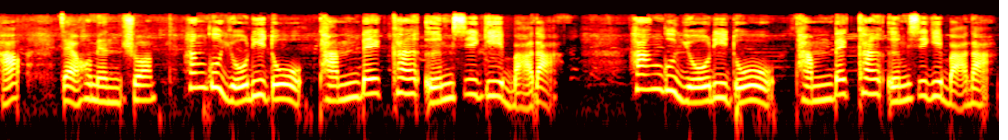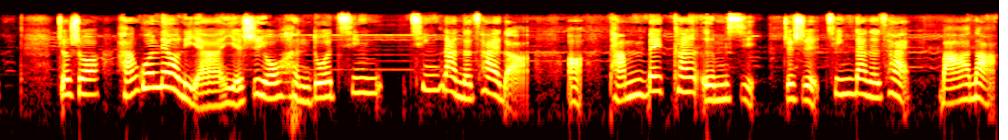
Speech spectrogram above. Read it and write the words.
好，再后面说 한국 요리도 담백한 음식이 많아. 한국 요리도 담백한 음식이 많아. 就说韩国料理啊，也是有很多清清淡的菜的啊。 담백한 음식 就是清淡的菜 많아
